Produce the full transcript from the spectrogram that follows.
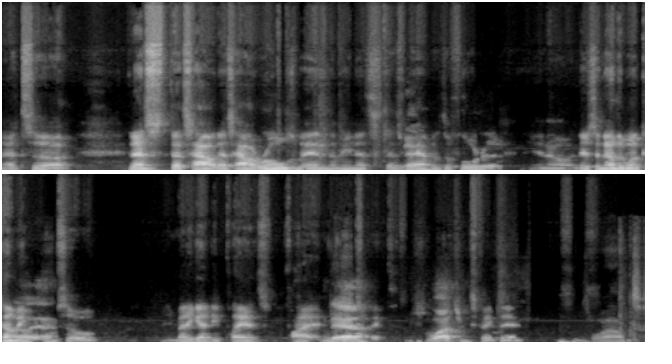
That's uh, that's that's how that's how it rolls, man. I mean, that's that's yeah. what happens to Florida. You know, and there's another one coming. Oh, yeah. So, anybody got any plans flying? Yeah, expect, watch them. Expect that. Wild.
